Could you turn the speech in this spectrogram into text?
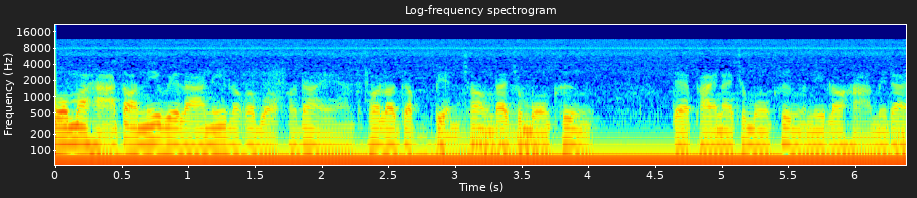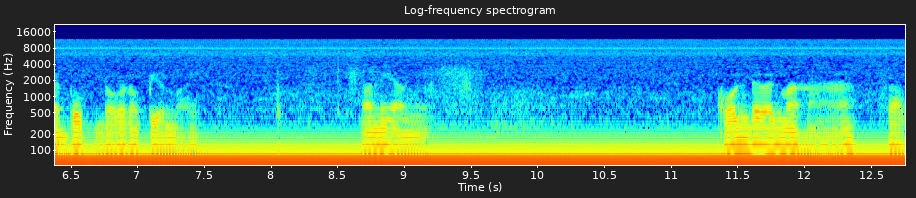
ยมมาหาตอนนี้เวลานี้เราก็บอกเขาได้อะเพราะเราจะเปลี่ยนช่องได้ชั่วโมงครึ่ง แต่ภายในชั่วโมงครึ่งอันนี้เราหาไม่ได้ปุ๊บเราก็ต้องเปลี่ยนใหม่ตอนนี้อย่างนี้คนเดินมาหาครับ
